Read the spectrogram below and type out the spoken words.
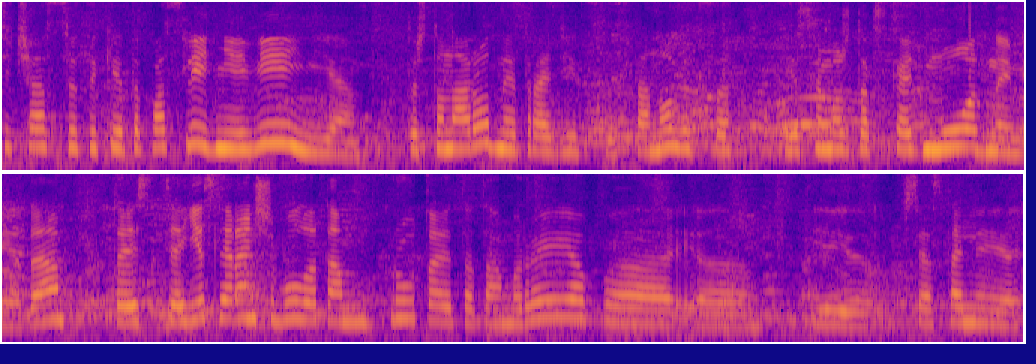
Сейчас все-таки это последнее веяние, то, что народные традиции становятся, если можно так сказать, модными, да, то есть, э, если раньше было там круто, это там рэп э, э, и все остальные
